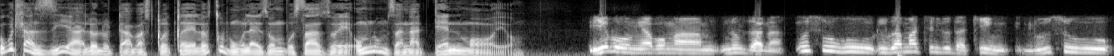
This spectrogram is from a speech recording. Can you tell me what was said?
Ukuhlaziya lolu daba sixoxele ocubungula ezombusazwe umnumzana dan moyo. Yebo ngiyabonga mnumzana. Usuku luka-martin luther king lusuku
